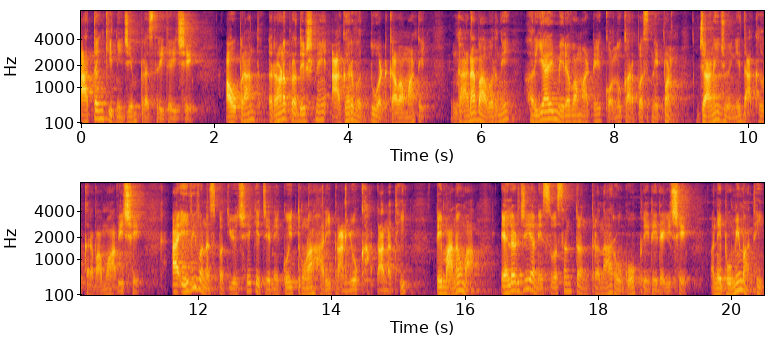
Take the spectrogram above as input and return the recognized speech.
આતંકીની જેમ પ્રસરી ગઈ છે. આ ઉપરાંત રણપ્રદેશને આગળ વધતું અટકાવવા માટે ગાડા બાવરને હરિયાળી મેળવવા માટે કોનોકાર્પસને પણ જાણી જોઈને દાખલ કરવામાં આવી છે. આ એવી વનસ્પતિઓ છે કે જેને કોઈ તૃણાહારી પ્રાણીઓ ખાતા નથી. તે માનવમાં એલર્જી અને શ્વસન તંત્રના રોગો પ્રેરી રહી છે અને ભૂમિમાંથી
